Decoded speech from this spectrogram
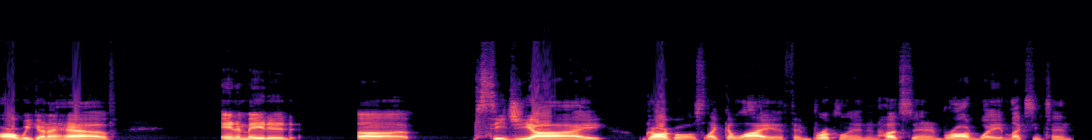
Are we going to have animated uh, CGI gargoyles like Goliath and Brooklyn and Hudson and Broadway and Lexington?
